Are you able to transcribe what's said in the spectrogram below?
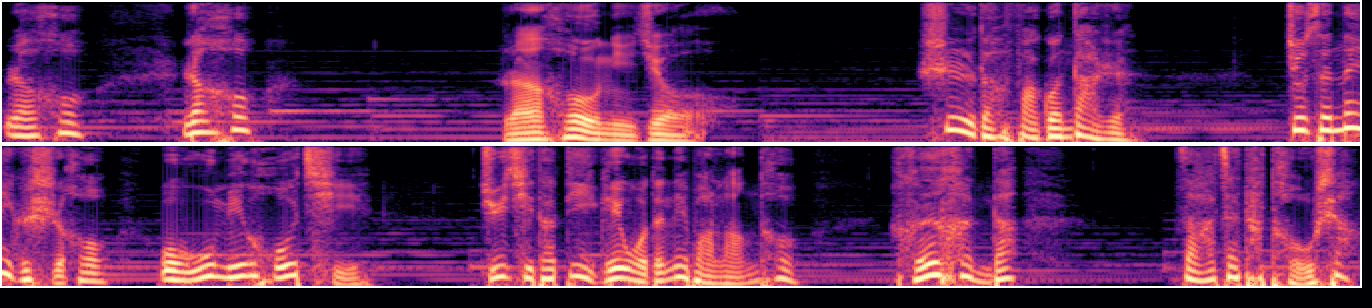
然后，然后，然后你就，是的，法官大人，就在那个时候，我无名火起，举起他递给我的那把榔头，狠狠的砸在他头上。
